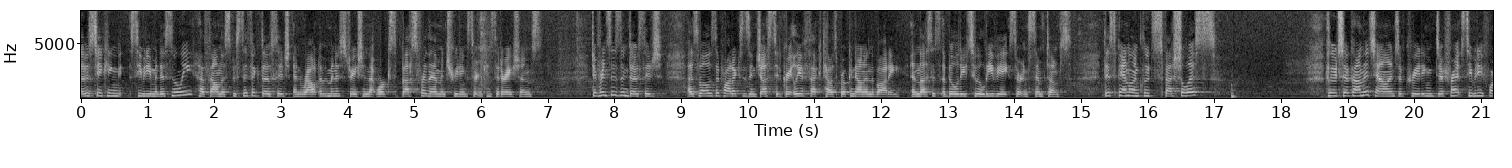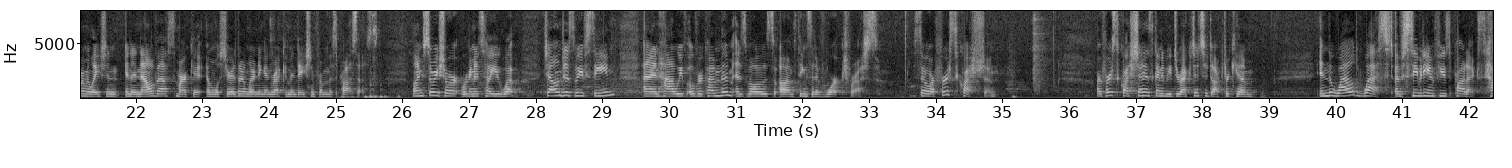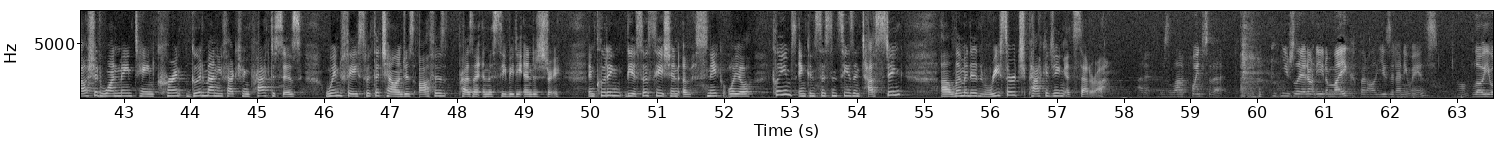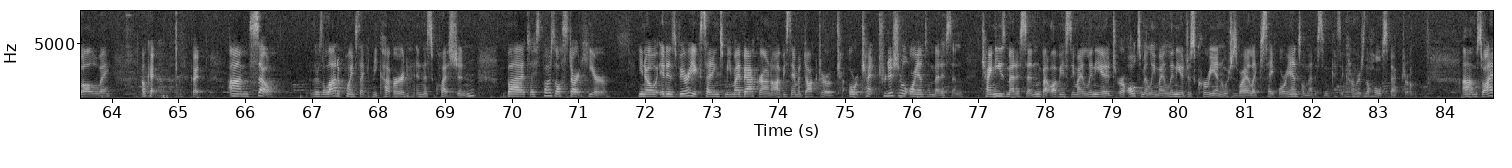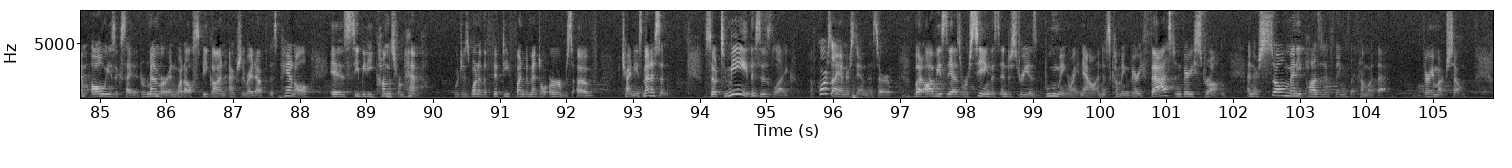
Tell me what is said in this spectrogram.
Those taking CBD medicinally have found the specific dosage and route of administration that works best for them in treating certain considerations. Differences in dosage, as well as the product is ingested, greatly affect how it's broken down in the body, and thus its ability to alleviate certain symptoms. This panel includes specialists who took on the challenge of creating different CBD formulation in a now vast market and will share their learning and recommendation from this process. Long story short, we're going to tell you what challenges we've seen and how we've overcome them, as well as um, things that have worked for us. So, our first question. Our first question is going to be directed to Dr. Kim. In the wild west of CBD infused products, how should one maintain current good manufacturing practices when faced with the challenges often present in the CBD industry, including the association of snake oil claims, inconsistencies in testing, uh, limited research, packaging, etc.? There's a lot of points to that. Usually I don't need a mic, but I'll use it anyways. I'll blow you all away. Okay, good. Um, so, there's a lot of points that can be covered in this question, but I suppose I'll start here. You know, it is very exciting to me. My background, obviously, I'm a doctor of tra- or tra- traditional Oriental medicine, Chinese medicine, but obviously my lineage, or ultimately my lineage is Korean, which is why I like to say Oriental medicine because it covers the whole spectrum. Um, so I am always excited. Remember, and what I'll speak on actually right after this panel is CBD comes from hemp, which is one of the 50 fundamental herbs of Chinese medicine. So to me, this is like of course, I understand this herb. But obviously, as we're seeing, this industry is booming right now and it's coming very fast and very strong. And there's so many positive things that come with that, very much so.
